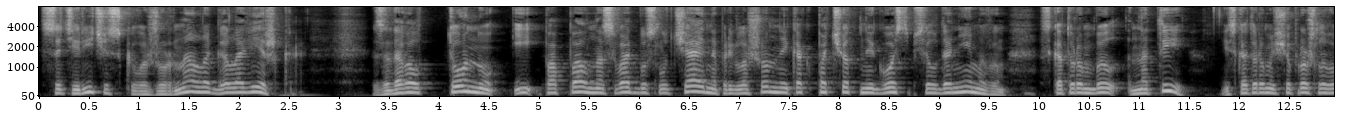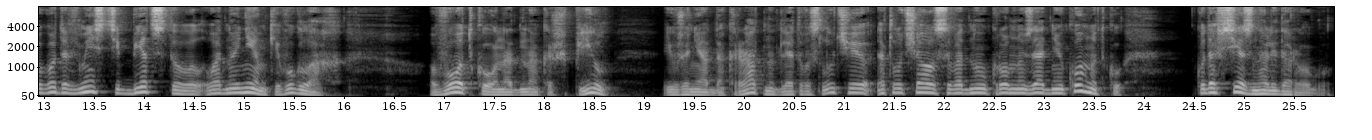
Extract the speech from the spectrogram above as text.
сатирического журнала «Головешка». Задавал тону и попал на свадьбу случайно, приглашенный как почетный гость псевдонимовым, с которым был на «ты» и с которым еще прошлого года вместе бедствовал у одной немки в углах. Водку он, однако, шпил и уже неоднократно для этого случая отлучался в одну укромную заднюю комнатку, куда все знали дорогу.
